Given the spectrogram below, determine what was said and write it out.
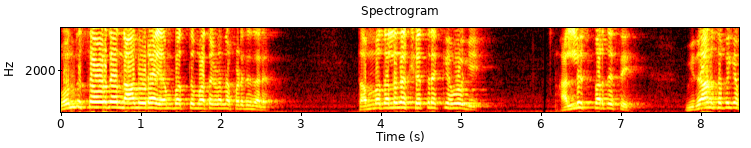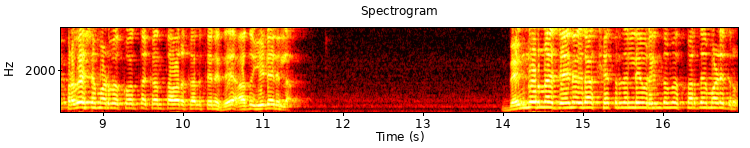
ಒಂದು ಸಾವಿರದ ನಾನ್ನೂರ ಎಂಬತ್ತು ಮತಗಳನ್ನು ಪಡೆದಿದ್ದಾರೆ. ತಮ್ಮದಲ್ಲದ ಕ್ಷೇತ್ರಕ್ಕೆ ಹೋಗಿ ಅಲ್ಲಿ ಸ್ಪರ್ಧಿಸಿ ವಿಧಾನಸಭೆಗೆ ಪ್ರವೇಶ ಮಾಡಬೇಕು ಅಂತಕ್ಕಂಥ ಅವರ ಕನಸೇನಿದೆ, ಅದು ಈಡೇರಿಲ್ಲ. ಬೆಂಗಳೂರಿನ ಜಯನಗರ ಕ್ಷೇತ್ರದಲ್ಲಿ ಅವರು ಹಿಂದೊಮ್ಮೆ ಸ್ಪರ್ಧೆ ಮಾಡಿದರು.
